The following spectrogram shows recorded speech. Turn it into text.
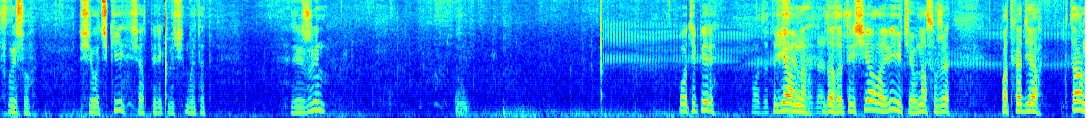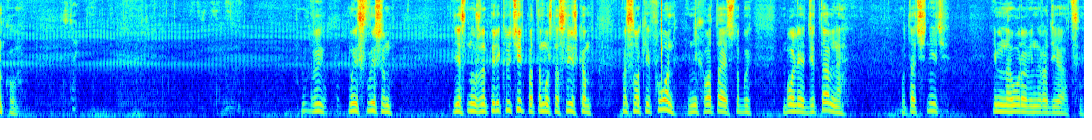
слышу щелчки. Сейчас переключим в этот режим. Вот теперь Вот затрещало явно, даже. да, затрещало. Видите, у нас уже подходя к танку, вы- мы слышим, здесь нужно переключить, потому что слишком высокий фон, не хватает, чтобы более детально уточнить именно уровень радиации.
